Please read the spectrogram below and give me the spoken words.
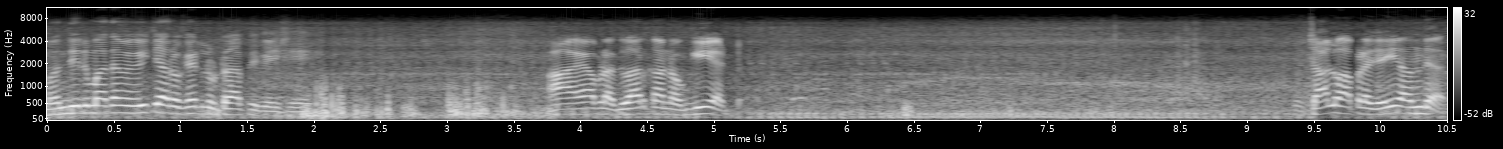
મંદિરમાં તમે વિચારો કેટલું ટ્રાફિક હશે આ આપણા દ્વારકાનો ગેટ ચાલો આપણે જઈએ અંદર.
